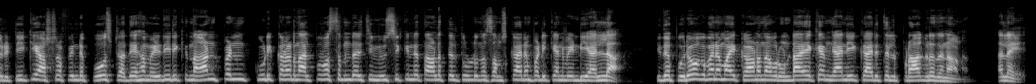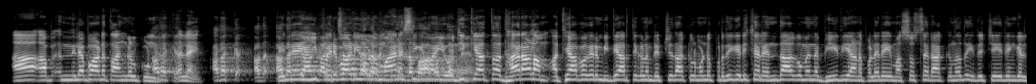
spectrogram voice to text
ഒരു ടി കെ അഷ്റഫിന്റെ പോസ്റ്റ് അദ്ദേഹം എഴുതിയിരിക്കുന്ന ആൺപെൺ കൂടിക്കലർന്ന അല്പവസ്ത്രം ധരിച്ച് മ്യൂസിക്കിന്റെ താളത്തിൽ തുള്ളുന്ന സംസ്കാരം പഠിക്കാൻ വേണ്ടിയല്ല. ഇത് പുരോഗമനമായി കാണുന്നവർ ഉണ്ടായേക്കാം. ഞാൻ ഈ കാര്യത്തിൽ പ്രാകൃതനാണ്. അല്ലെ? ആ നിലപാട് താങ്കൾക്കുണ്ട് അല്ലെ? പിന്നെ ഈ പരിപാടിയോട് മാനസികമായി യോജിക്കാത്ത ധാരാളം അധ്യാപകരും വിദ്യാർത്ഥികളും രക്ഷിതാക്കളും കൊണ്ട് പ്രതികരിച്ചാൽ എന്താകുമെന്ന ഭീതിയാണ് പലരെയും അസ്വസ്ഥരാക്കുന്നത്. ഇത് ചെയ്തെങ്കിൽ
